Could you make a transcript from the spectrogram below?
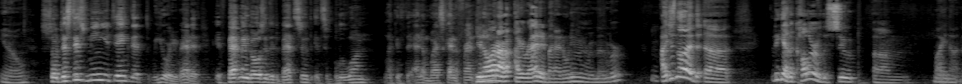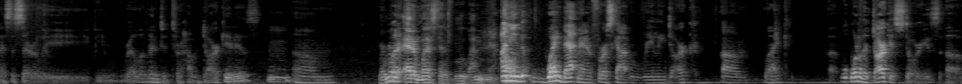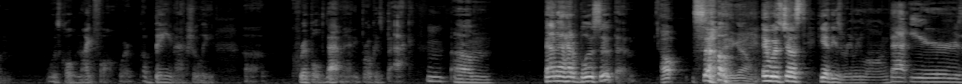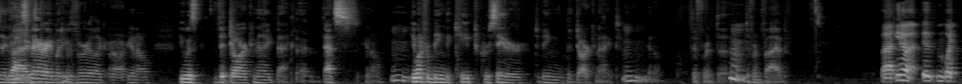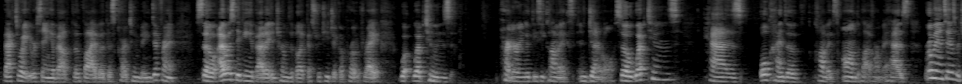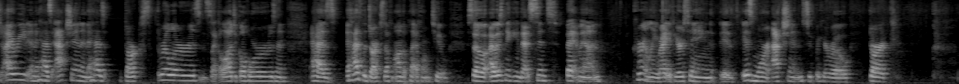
you know, So does this mean you think that you already read it? If Batman goes into the bat suit, it's a blue one, like it's the Adam West kind of friend. you know what? I, I read it, but I don't even remember. I just know that, uh, the, yeah, the color of the suit um, might not necessarily be relevant to how dark it is. Mm. Um, Remember, But- Adam West had a blue. I mean, I oh, mean, when Batman first got really dark, um, like uh, one of the darkest stories um, was called Knightfall, where a Bane actually uh, crippled Batman. He broke his back. Mm. Um, Batman had a blue suit then, oh, so there you go. it was just he had these really long bat ears, and he was very, but he was very like, uh, you know, he was the Dark Knight back then. That's you know, Mhm. he went from being the caped crusader to being the Dark Knight. Mhm. You know, different, uh, Hmm. different vibe. But you know, it, what back to what you were saying about the vibe of this cartoon being different. So I was thinking about it in terms of like a strategic approach, right? What Webtoons partnering with DC Comics in general. So Webtoons has all kinds of comics on the platform. It has romances, which I read, and it has action, and it has dark thrillers and psychological horrors, and it has it has the dark stuff on the platform too. So I was thinking that since Batman currently, right, if you're saying is is more action, superhero, dark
